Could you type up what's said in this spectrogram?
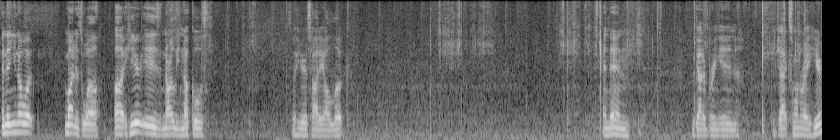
And then you know what? Might as well. Uh, here is Gnarly Knuckles. So here's how they all look. And then we got to bring in the Jakks one right here.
